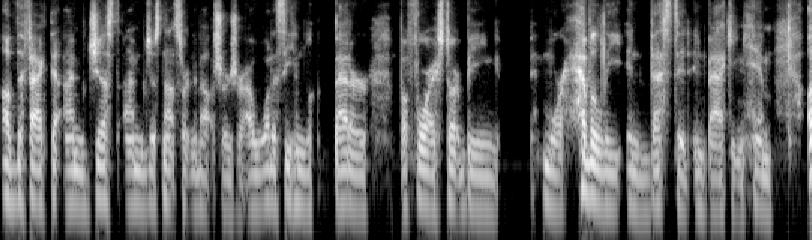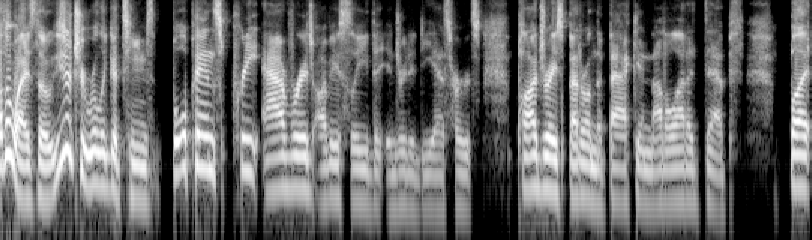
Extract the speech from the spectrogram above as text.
of the fact that I'm just I'm just not certain about Scherzer. I want to see him look better before I start being more heavily invested in backing him. Otherwise, though, these are two really good teams. Bullpen's pretty average. Obviously, the injury to Diaz hurts. Padres better on the back end, not a lot of depth. But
